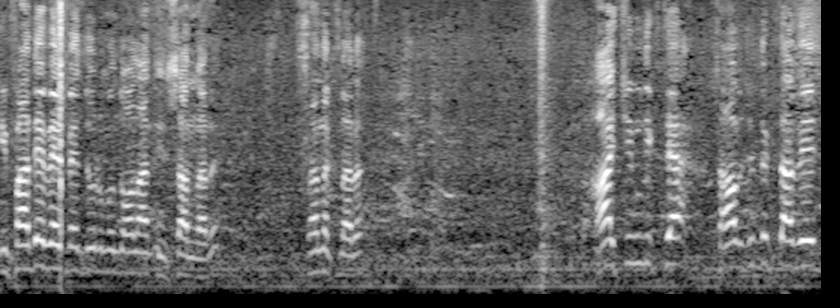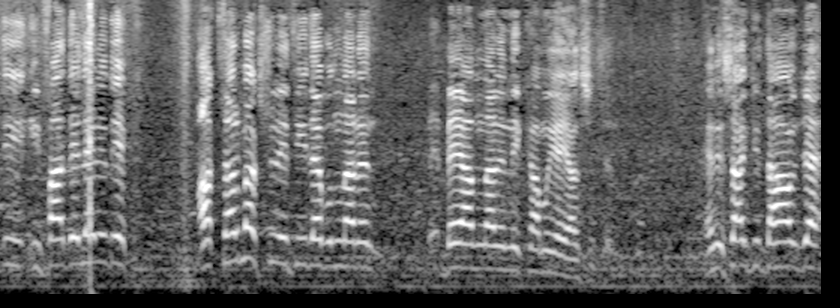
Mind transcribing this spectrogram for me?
ifade verme durumunda olan insanların, sanıkların hakimlikte, savcılıkta verdiği ifadeleri de aktarmak suretiyle bunların beyanlarını kamuya yansıtın. Yani sanki daha önce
